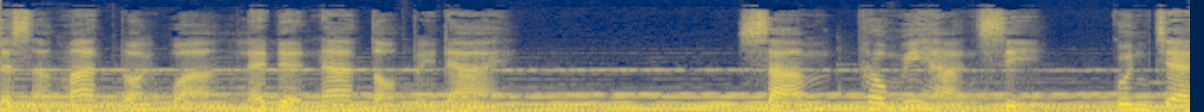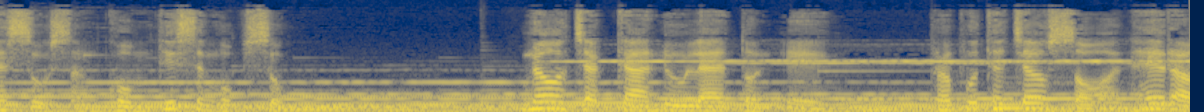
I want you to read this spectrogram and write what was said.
จะสามารถปล่อยวางและเดินหน้าต่อไปได้ 3. พรหมวิหาร 4. กุญแจสู่สังคมที่สงบสุข นอกจากการดูแลตนเอง พระพุทธเจ้าสอนให้เรา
